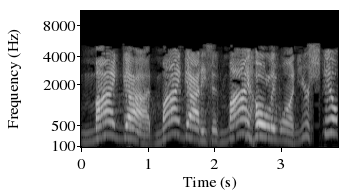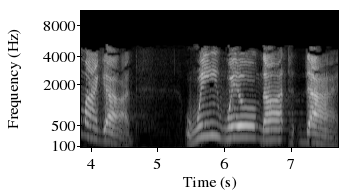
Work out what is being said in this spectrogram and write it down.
My God, my God, he says, my Holy One, you're still my God. We will not die.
